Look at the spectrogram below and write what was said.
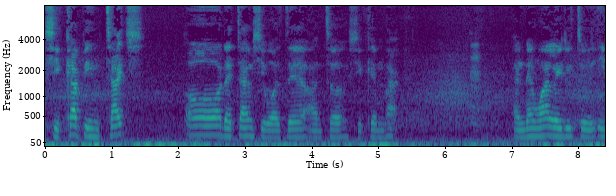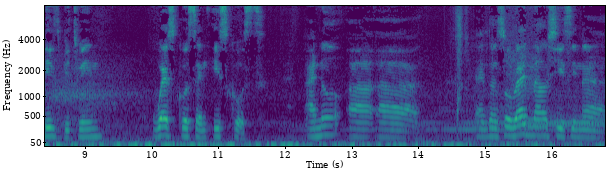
She kept in touch all the time she was there until she came back. And then one lady too lives between West Coast and East Coast. I know, uh, uh, and so right now she's in, uh,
